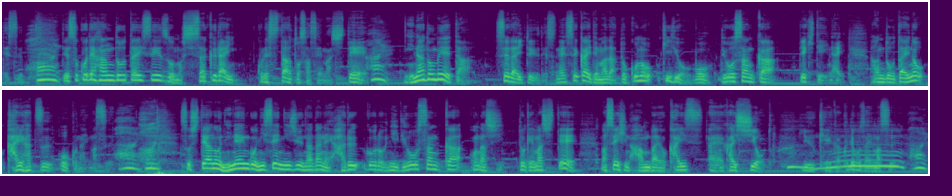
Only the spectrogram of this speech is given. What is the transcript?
です。はい、でそこで半導体製造の試作ラインこれスタートさせまして、はい、2ナノメーター世代というですね世界でまだどこの企業も量産化できていない半導体の開発を行います、はい、そしてあの2年後2027年春頃に量産化を成し遂げまして、まあ、製品の販売を開始,、えー、開始しようという計画でございます。はい、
